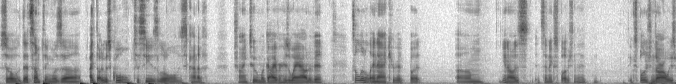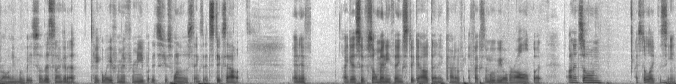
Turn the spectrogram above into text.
So that something was uh I thought it was cool to see his little he's kind of trying to MacGyver his way out of it. It's a little inaccurate, but um, you know, it's it's an explosion. It, explosions are always wrong in movies, so that's not gonna take away from it for me. But it's just one of those things that sticks out. And if I guess if so many things stick out, then it kind of affects the movie overall. But on its own, I still like the scene.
